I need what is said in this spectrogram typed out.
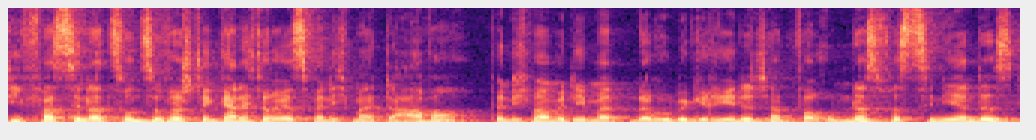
die Faszination zu verstehen kann ich doch erst, wenn ich mal da war, wenn ich mal mit jemandem darüber geredet habe, warum das faszinierend ist.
